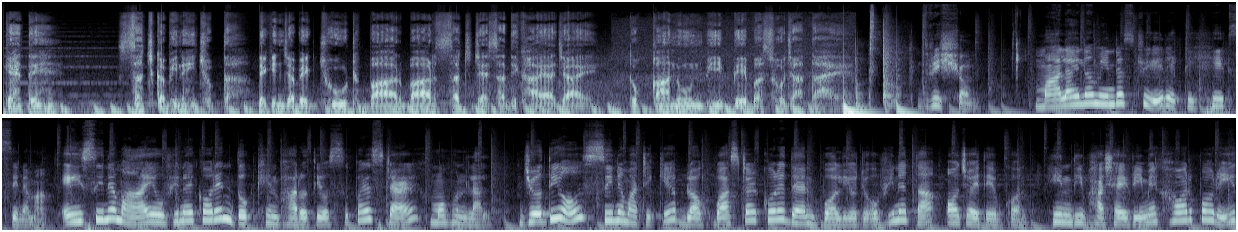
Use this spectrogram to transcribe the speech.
कहते हैं, सच कभी नहीं छुपता। लेकिन जब एक झूठ बार बार सच जैसा दिखाया जाए तो कानून भी बेबस हो जाता है। दृश्यम। মালায়ালাম ইন্ডাস্ট্রির একটি হিট সিনেমা। এই সিনেমায় অভিনয় করেন দক্ষিণ ভারতীয় সুপারস্টার মোহনলাল। যদিও সিনেমাটিকে ব্লকবাস্টার করে দেন বলিউড অভিনেতা অজয় দেবগন। হিন্দি ভাষায় রিমেক হওয়ার পরেই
